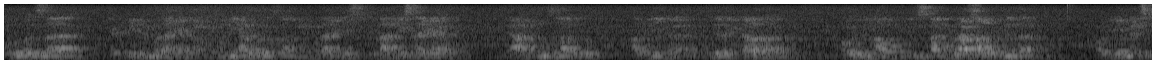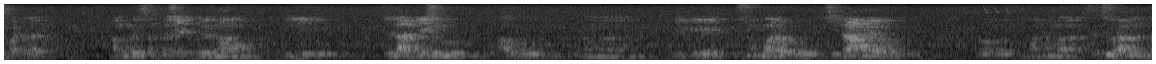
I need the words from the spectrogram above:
ಅವರು ಒಂದ್ಸಲ ಜಡ್ಪಿ ಮೆಂಬರ್ ಆಗ್ಯಾರ. ಅವ್ರ ಮನೆಯವರು ಒಂದ್ಸಲ ಮೆಂಬರ್ ಆಗಿ, ಜಿಲ್ಲಾ ಅಧ್ಯಕ್ಷರಾಗ್ಯಾರ. ಯಾರು ಮೂರು ಸಲ ಅವರು, ಅವ್ರು ಈಗ ಹುದ್ದೆದಾಗ ಇಟ್ಟಾರಲ್ಲ ಅವ್ರಿಗೆ ನಾವು ಸಲ ಕೋಲಾರ ತಾಲೂಕಿನಿಂದ ಅವ್ರಿಗೆ ಎಂ ಎಲ್ ಸಿ ಕೊಟ್ಟರೆ ನಮಗೆ ಸಂತೋಷ ಇರ್ತೀವಿ ನಾವು ಇಲ್ಲಿ ಜಿಲ್ಲಾ ಅಧ್ಯಕ್ಷರು ಹಾಗೂ ನಮ್ಮ ಡಿ ಕೆ ಶಿವಕುಮಾರ್ ಅವರು, ಸಿದ್ದರಾಮಯ್ಯ ಅವರು ನಮ್ಮ ಸಚಿವರಾದಂಥ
